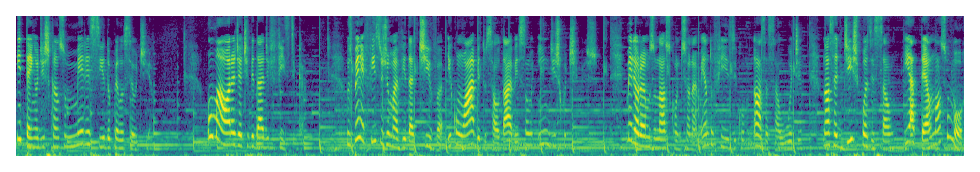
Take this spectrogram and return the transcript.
e tenha o descanso merecido pelo seu dia. Uma hora de atividade física. Os benefícios de uma vida ativa e com hábitos saudáveis são indiscutíveis. Melhoramos o nosso condicionamento físico, nossa saúde, nossa disposição e até o nosso humor.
